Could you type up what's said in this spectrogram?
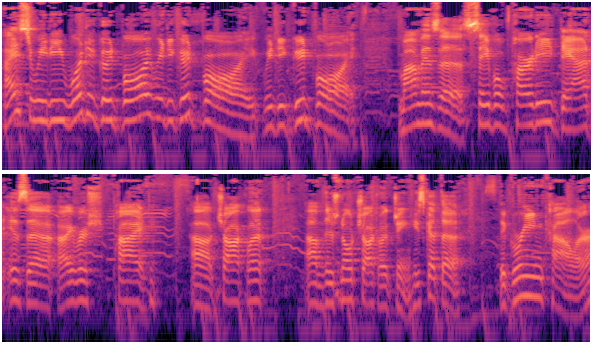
Hi, sweetie. What a good boy. What a good boy. What a good boy. Mom is a sable parti. Dad is a Irish pie uh, chocolate. Um, there's no chocolate gene. He's got the the green collar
